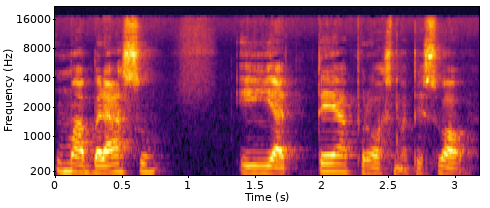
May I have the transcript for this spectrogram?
um abraço e até a próxima, pessoal.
